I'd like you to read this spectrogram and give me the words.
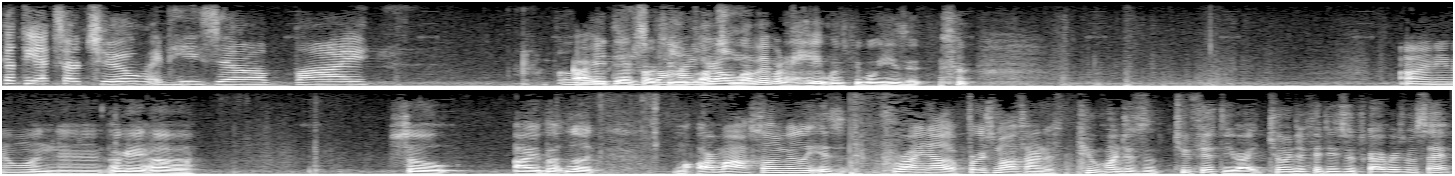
Got the XR2, and he's uh by. Oh, I hate the XR2. Like I you. love it, but I hate when people use it. I need a one dance. Okay, uh. So, alright, but look, our milestone really is right now. The first milestone is 200, 250, right? 250 subscribers, we'll say.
